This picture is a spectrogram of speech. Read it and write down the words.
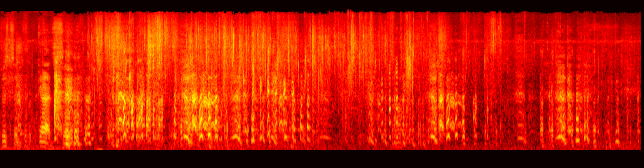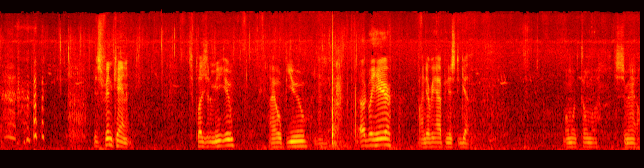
Tristan, for God's sake. This is Fincannon. It's a pleasure to meet you. I hope you and Ugly here find every happiness together. Momo Toma Smell.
